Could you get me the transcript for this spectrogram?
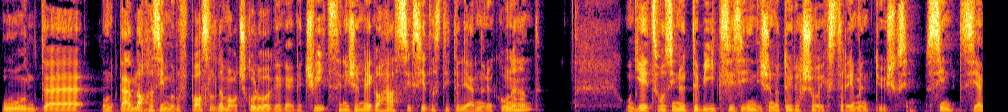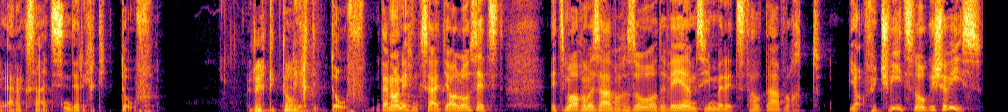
Und, äh, und dann nachher sind wir auf Basel den Match schauen gegen die Schweiz. Dann ist er mega hässlich gewesen, dass die Italiener nicht gewonnen haben. Und jetzt, wo sie nicht dabei gewesen sind, ist er natürlich schon extrem enttäuscht gewesen. Sie Sind, sie haben er hat gesagt, sie sind richtig doof. Richtig doof. Richtig doof. Und dann habe ich ihm gesagt, ja, los jetzt, jetzt machen wir es einfach so, an der WM sind wir jetzt halt einfach, ja, für die Schweiz, logischerweise.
